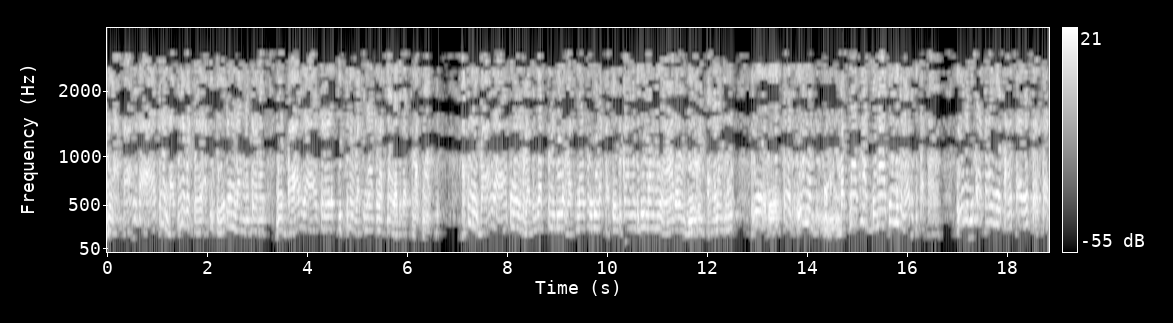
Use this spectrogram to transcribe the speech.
මේ බාහිර ආයතන දකිනකොට අපි තේරුම් ගන්නට ඕනේ මේ බාහිර ආයතන වල කිසිම වටිනාකමක් නැහැ වැඩගත්මක් නැහැ. අපි මේ බාහිර ආයතන වල වැඩගත්ම දීලා වටිනාකම දීලා කටයුතු කරන්න කියලා මේ ආරෝග්‍ය ජීවිත පැනනදී ඒක එහෙම වටිනාකමක් දෙනවා කියන එක වැරදි කතාවක්. ඒ නිසා තමයි මේ සංසාරයේ සත්‍යය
